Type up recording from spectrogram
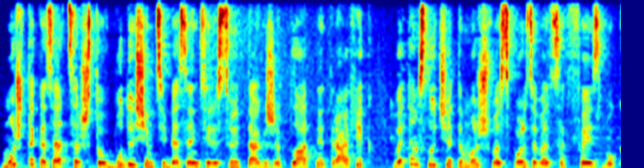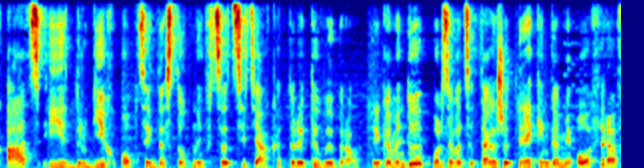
Может оказаться, что в будущем тебя заинтересует также платный трафик. В этом случае ты можешь воспользоваться Facebook Ads и других опций, доступных в соцсетях, которые ты выбрал. Рекомендую пользоваться также трекингами офферов,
